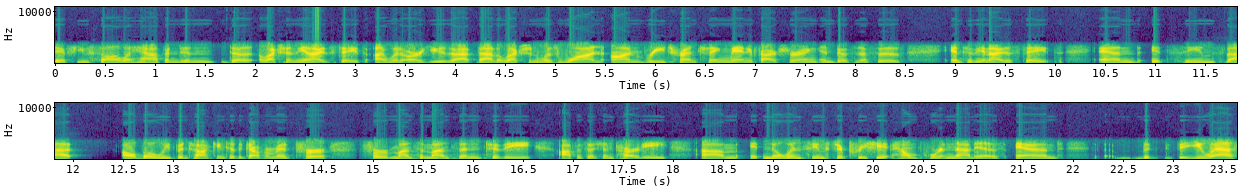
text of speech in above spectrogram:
if you saw what happened in the election in the United States, I would argue that that election was won on retrenching manufacturing and businesses into the United States. And it seems that although we've been talking to the government for for months and months and to the opposition party, um, it, no one seems to appreciate how important that is. And the the U.S.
